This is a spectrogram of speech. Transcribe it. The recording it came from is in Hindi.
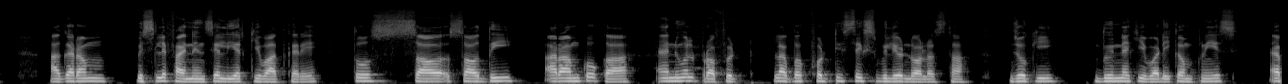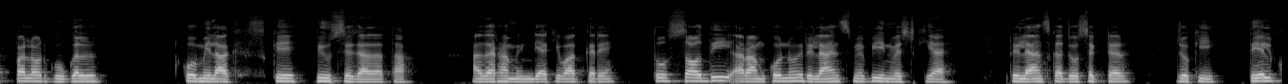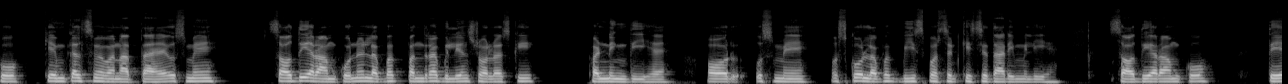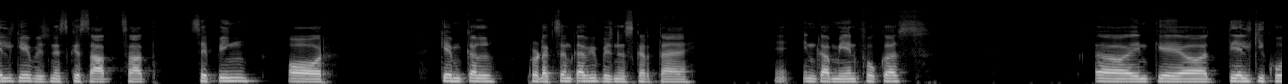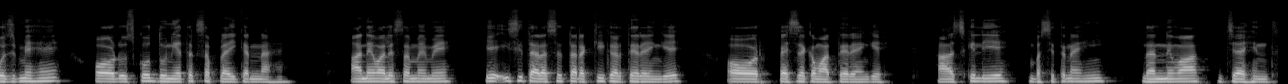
अगर हम पिछले फाइनेंशियल ईयर की बात करें तो सऊदी अरामको का एनुअल प्रॉफिट लगभग फोर्टी सिक्स बिलियन डॉलर्स था, जो कि दुनिया की बड़ी कंपनीज़ एप्पल और गूगल को मिला के भी उससे ज़्यादा था। अगर हम इंडिया की बात करें तो सऊदी अरामको ने रिलायंस में भी इन्वेस्ट किया है। रिलायंस का जो सेक्टर, जो कि तेल को केमिकल्स में बनाता है, उसमें सऊदी अरामको ने लगभग पंद्रह बिलियन डॉलर्स की फंडिंग दी है और उसमें उसको लगभग बीस परसेंट की हिस्सेदारी मिली है। सऊदी अरामको तेल के बिज़नेस के साथ साथ शिपिंग और केमिकल प्रोडक्शन का भी बिज़नेस करता है। इनका मेन फोकस इनके तेल की खोज में है और उसको दुनिया तक सप्लाई करना है। आने वाले समय में ये इसी तरह से तरक्की करते रहेंगे और पैसे कमाते रहेंगे। आज के लिए बस इतना ही। धन्यवाद। जय हिंद।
